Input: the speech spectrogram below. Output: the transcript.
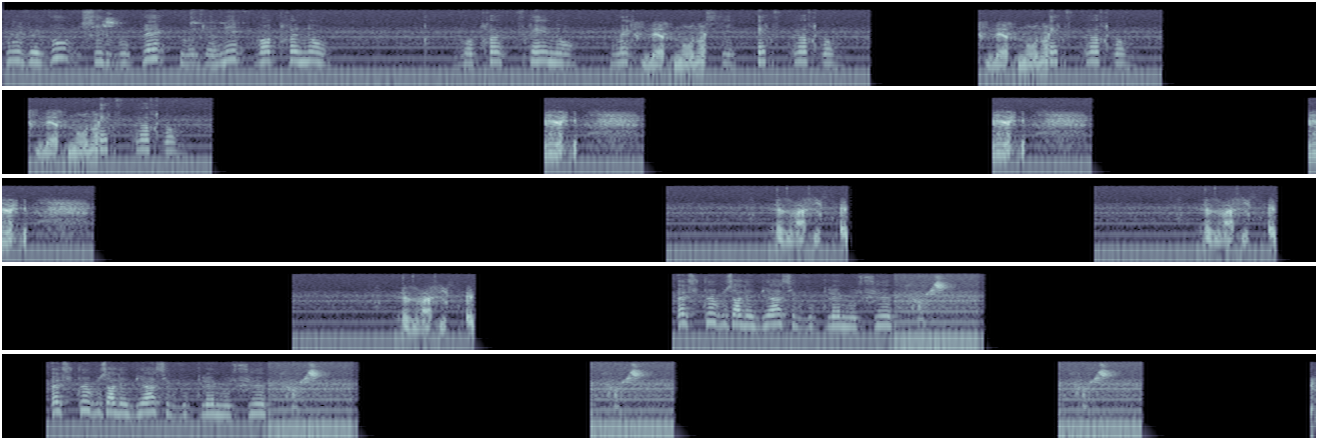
Pouvez-vous, s'il vous plaît, me donner votre nom? Votre vrai nom. Merci. Est-ce que vous allez bien, s'il vous plaît, monsieur? Est-ce que vous allez bien, s'il vous plaît, monsieur?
